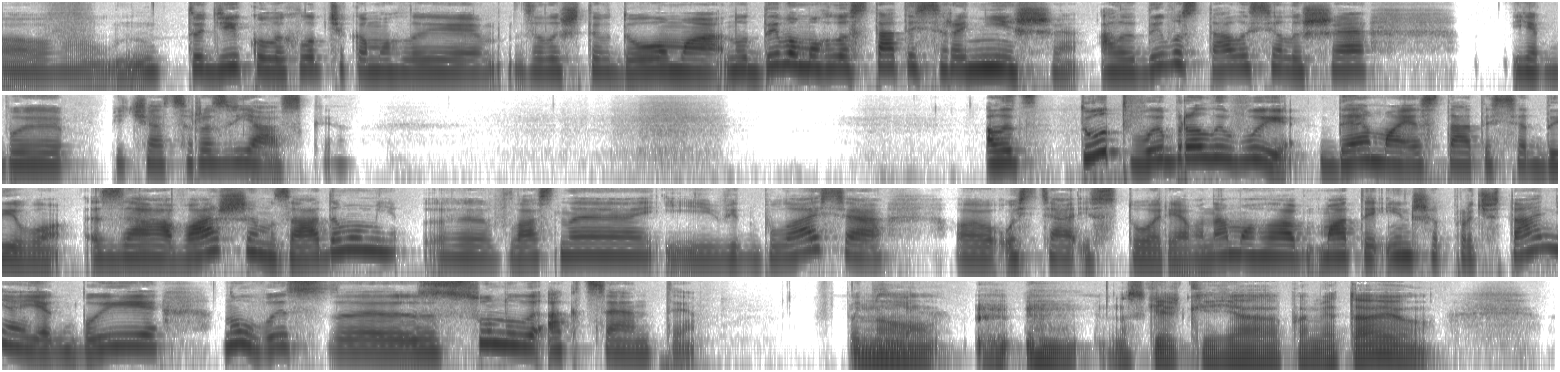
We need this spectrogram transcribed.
тоді, коли хлопчика могли залишити вдома. Ну, диво могло статися раніше, але диво сталося лише якби під час розв'язки. Але тут вибрали ви, де має статися диво. За вашим задумом, е, власне, і відбулася е, ось ця історія. Вона могла б мати інше прочитання, якби ну, ви зсунули акценти подіях? Ну, Наскільки я пам'ятаю,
